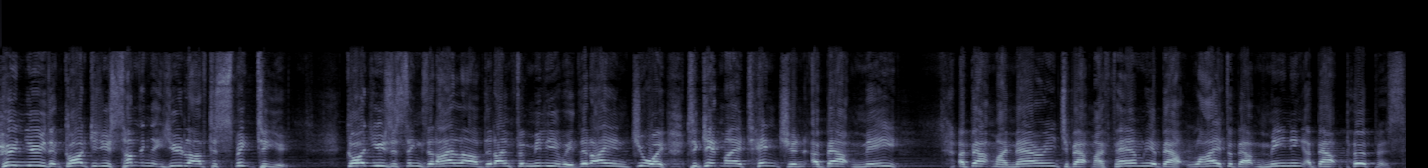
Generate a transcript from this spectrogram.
Who knew that God could use something that you love to speak to you? God uses things that I love, that I'm familiar with, that I enjoy to get my attention about me, about my marriage, about my family, about life, about meaning, about purpose.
